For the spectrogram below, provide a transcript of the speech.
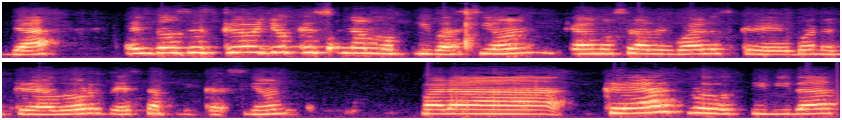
¿Ya? Entonces creo yo que es una motivación que han usado igual los bueno, el creador de esta aplicación para crear productividad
